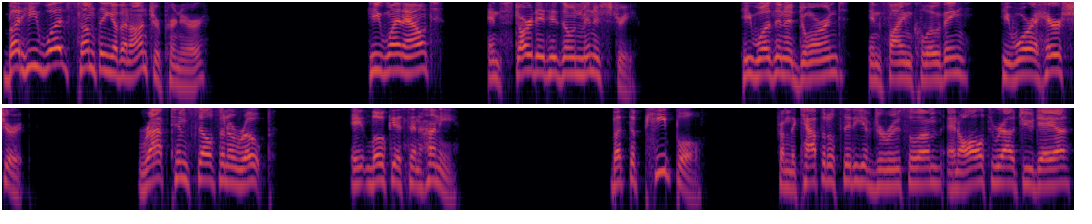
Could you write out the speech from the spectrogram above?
But he was something of an entrepreneur. He went out and started his own ministry. He wasn't adorned in fine clothing. He wore a hair shirt, wrapped himself in a rope, ate locusts and honey. But the people from the capital city of Jerusalem and all throughout Judea,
